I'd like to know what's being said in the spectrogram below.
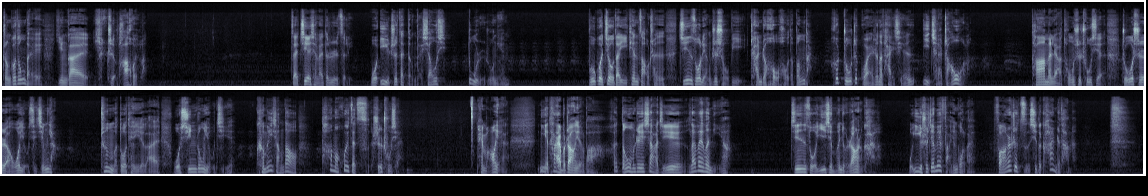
整个东北应该也只有他会了。在接下来的日子里，我一直在等待消息，度日如年。不过，就在一天早晨，金锁两只手臂缠着厚厚的绷带，和拄着拐杖的太前一起来找我了。他们俩同时出现，着实让我有些惊讶。这么多天以来，我心中有结，可没想到他们会在此时出现。嘿，毛爷，你也太不仗义了吧！等我们这些下级来慰问你呀？金锁一进门就嚷嚷开了。我一时间没反应过来，反而是仔细的看着他们，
